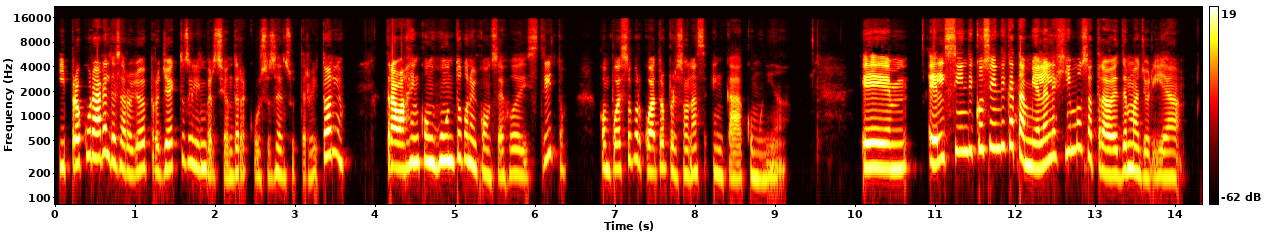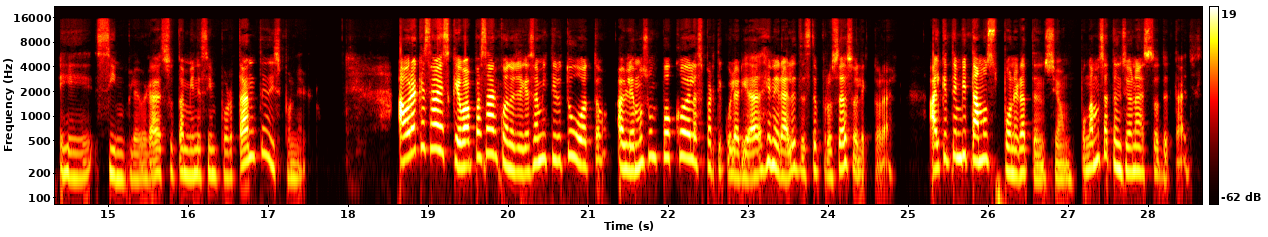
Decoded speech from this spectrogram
y procurar el desarrollo de proyectos y la inversión de recursos en su territorio. Trabaja en conjunto con el Consejo de Distrito, compuesto por cuatro personas en cada comunidad. Em, el síndico síndica también la elegimos a través de mayoría eh, simple, ¿verdad? Eso también es importante disponerlo. Ahora que sabes qué va a pasar cuando llegues a emitir tu voto, hablemos un poco de las particularidades generales de este proceso electoral, al que te invitamos a poner atención. Pongamos atención a estos detalles.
